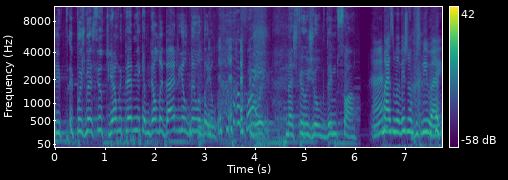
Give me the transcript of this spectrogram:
e, e depois me o Tião e tirei a minha camisola dele e ele deu a dele. foi. Mas foi um jogo de emoção. Mais uma vez não percebi bem,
